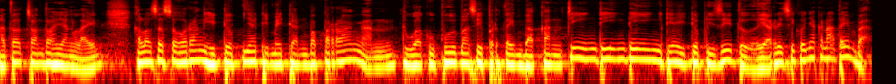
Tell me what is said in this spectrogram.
Atau contoh yang lain, kalau seseorang hidupnya di medan peperangan, dua kubu masih bertembakan, ting ting ting, dia hidup di situ, ya risikonya kena tembak.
